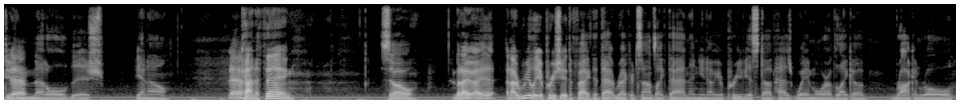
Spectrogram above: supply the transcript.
doom Yeah. metal ish, you know, yeah. kind of thing. So, but I, I and I really appreciate the fact that that record sounds like that, and then you know your previous stuff has way more of like a rock and roll,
